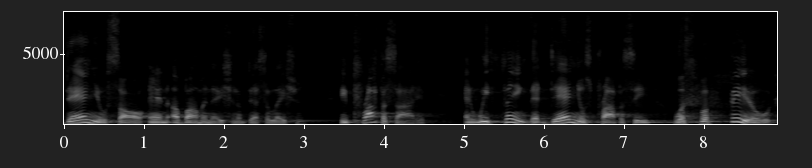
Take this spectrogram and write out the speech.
Daniel saw an abomination of desolation. He prophesied it, and we think that Daniel's prophecy was fulfilled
